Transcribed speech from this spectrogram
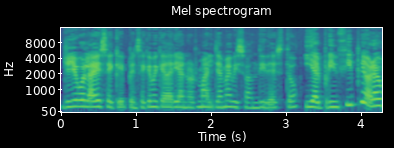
yo llevo la S que pensé que me quedaría normal, ya me avisó Andy de esto. Y al principio, ahora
